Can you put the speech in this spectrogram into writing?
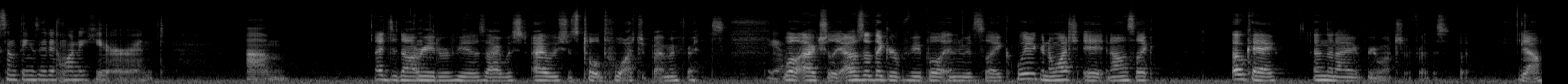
some things I didn't want to hear, and um, I did not read reviews. I was I was just told to watch it by my friends. Yeah. Well, actually, I was with a group of people and it was like, "We're gonna watch it," and I was like, "Okay," and then I rewatched it for this. But yeah.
